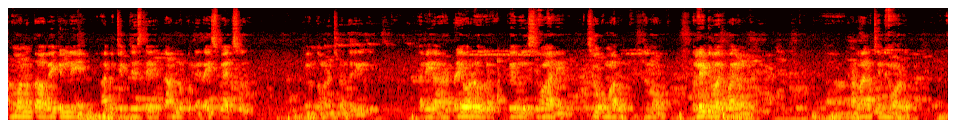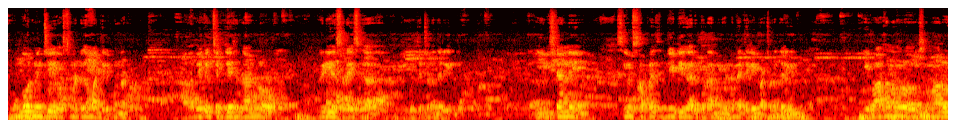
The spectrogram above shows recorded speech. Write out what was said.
అనుమానంతో ఆ వెహికల్ని ఆపి చెక్ చేస్తే దానిలో కొన్ని రైస్ బ్యాగ్స్ మేము గమనించడం జరిగింది. అవి ఆ డ్రైవరు పేరు శివ అని శివకుమారు. ఇతను బొలేటి వారిపాలెం మండలానికి చెందినవాడు. ఒంగోలు నుంచి వస్తున్నట్టుగా మాకు తెలుపుకున్నాడు వెహికల్ చెక్ చేసిన దాంట్లో పీడిఎస్ రైస్గా గుర్తించడం జరిగింది. ఈ విషయాన్ని సివిల్ సప్లైస్ డీటీ గారు కూడా వెంటనే తెలియపరచడం జరిగింది. ఈ వాహనంలో సుమారు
